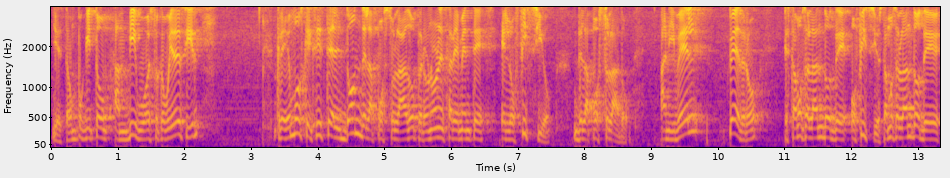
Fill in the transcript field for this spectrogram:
y está un poquito ambiguo esto que voy a decir, creemos que existe el don del apostolado, pero no necesariamente el oficio del apostolado. A nivel Pedro, estamos hablando de oficio, estamos hablando de,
